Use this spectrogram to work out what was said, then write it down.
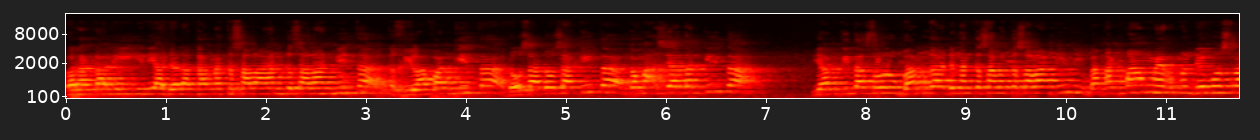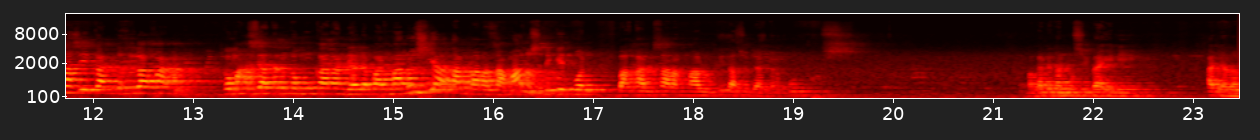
Barangkali ini adalah karena kesalahan-kesalahan kita, kekhilafan kita, dosa-dosa kita, kemaksiatan kita. Yang kita selalu bangga dengan kesalahan-kesalahan ini, bahkan pamer mendemonstrasikan kekhilafan, kemaksiatan, kemungkaran di hadapan manusia tanpa rasa malu sedikit pun, bahkan saraf malu kita sudah terputus. Maka dengan musibah ini adalah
